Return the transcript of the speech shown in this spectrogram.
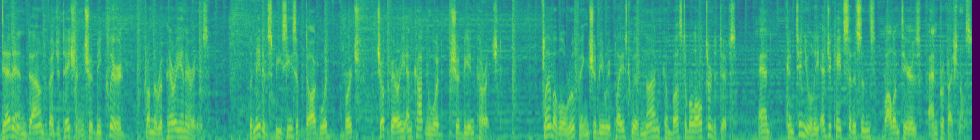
Dead-end downed vegetation should be cleared from the riparian areas. The native species of dogwood, birch, chokeberry, and cottonwood should be encouraged. Flammable roofing should be replaced with non-combustible alternatives and continually educate citizens, volunteers, and professionals.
